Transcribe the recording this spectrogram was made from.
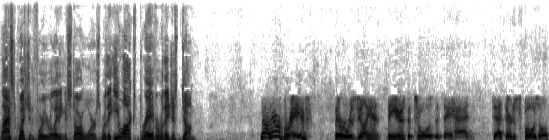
Last question for you relating to Star Wars: Were the Ewoks brave or were they just dumb? No, they were brave. They were resilient. They used the tools that they had to, at their disposal.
